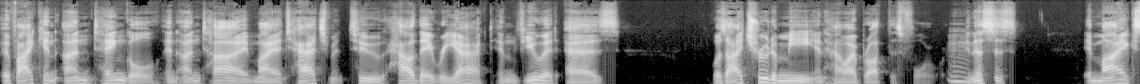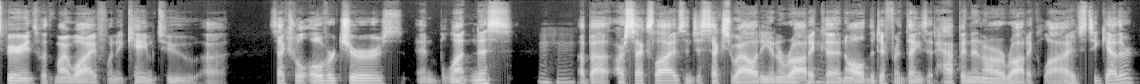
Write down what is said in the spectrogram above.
if I can untangle and untie my attachment to how they react and view it as was I true to me in how I brought this forward? Mm. And this is in my experience with my wife when it came to uh, sexual overtures and bluntness hmm about our sex lives and just sexuality and erotica Mhm. and all the different things that happen in our erotic lives together.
